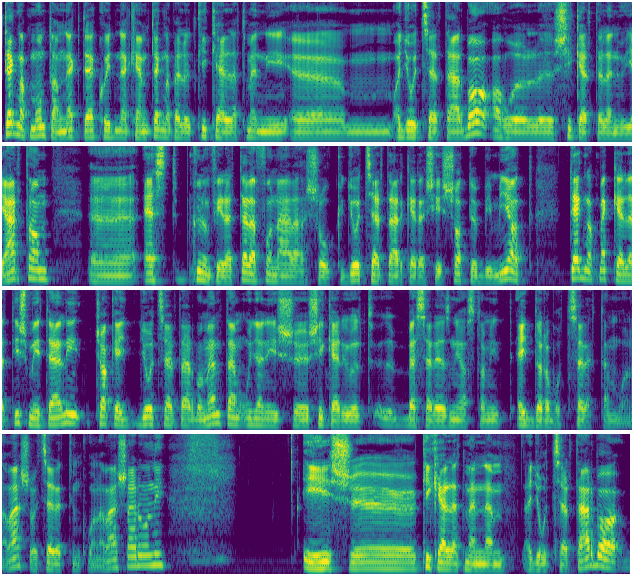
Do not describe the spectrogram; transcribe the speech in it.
tegnap mondtam nektek, hogy nekem tegnap előtt ki kellett menni a gyógyszertárba, ahol sikertelenül jártam. Ezt különféle telefonálások, gyógyszertárkeresés, stb. miatt Tegnap meg kellett ismételni, csak egy gyógyszertárba mentem, ugyanis sikerült beszerezni azt, amit egy darabot szerettem volna vásárolni, vagy szerettünk volna vásárolni és ki kellett mennem egy gyógyszertárba.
